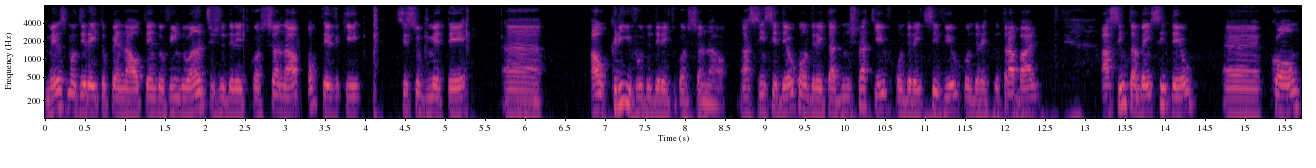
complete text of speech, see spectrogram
Mesmo o direito penal tendo vindo antes do direito constitucional, teve que se submeter ah, ao crivo do direito constitucional. Assim se deu com o direito administrativo, com o direito civil, com o direito do trabalho. Assim também se deu eh, com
